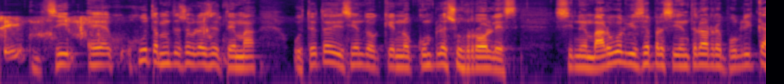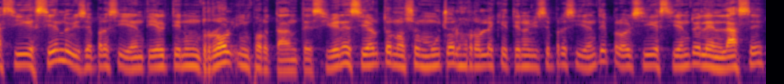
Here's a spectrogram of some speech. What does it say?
sí, sí eh, justamente sobre ese tema, usted está diciendo que no cumple sus roles. Sin embargo, el vicepresidente de la República sigue siendo vicepresidente y él tiene un rol importante. Si bien es cierto, no son muchos los roles que tiene el vicepresidente, pero él sigue siendo el enlace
